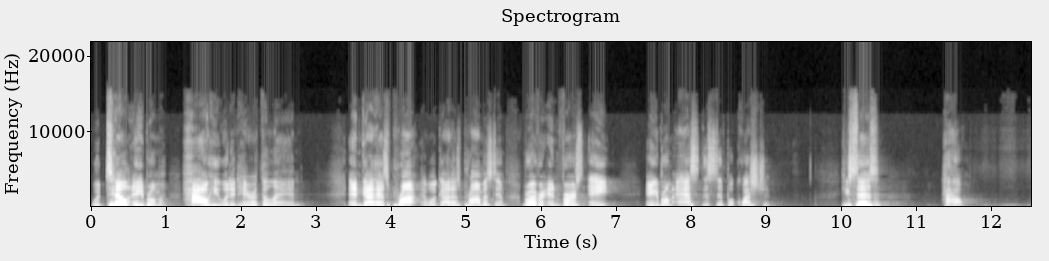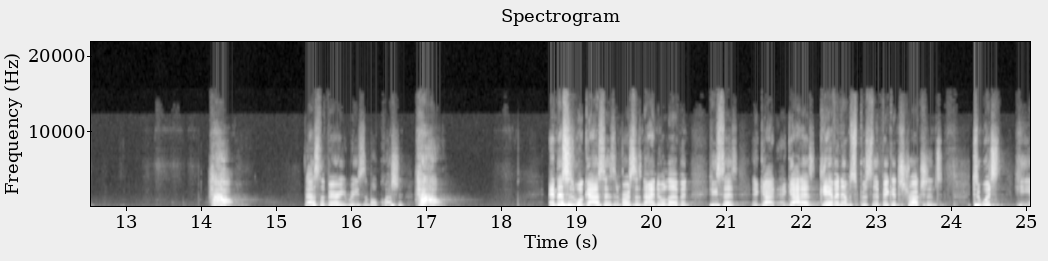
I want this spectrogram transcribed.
would tell Abram how he would inherit the land and God has prom- what God has promised him. Moreover, in verse 8, Abram asked this simple question. He says, How? How? That's a very reasonable question. How? And this is what God says in verses 9 to 11. He says, God, God has given him specific instructions to which he,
